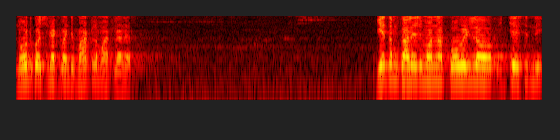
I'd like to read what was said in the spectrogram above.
నోటుకొచ్చినటువంటి మాటలు మాట్లాడారు. గీతం కాలేజ్ మొన్న కోవిడ్లో ఇచ్చేసింది.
